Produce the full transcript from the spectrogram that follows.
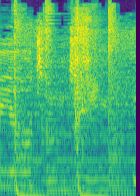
要曾经。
